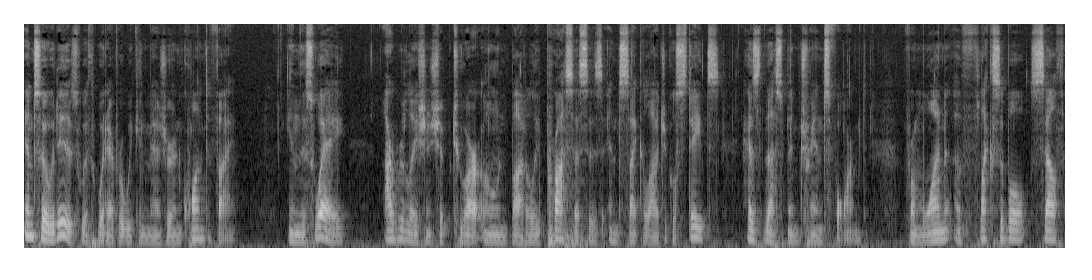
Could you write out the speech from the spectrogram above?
And so it is with whatever we can measure and quantify. In this way, our relationship to our own bodily processes and psychological states has thus been transformed from one of flexible, self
